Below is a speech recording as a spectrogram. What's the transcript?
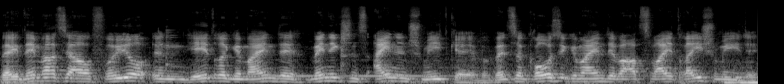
Wegen dem hat es ja auch früher in jeder Gemeinde wenigstens einen Schmied gegeben. Wenn es eine große Gemeinde war, zwei, drei Schmiede.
